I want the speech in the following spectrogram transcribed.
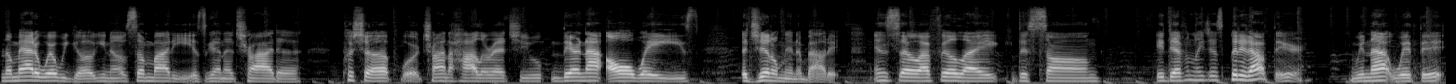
No matter where we go, you know, somebody is going to try to push up or trying to holler at you. They're not always a gentleman about it. And so I feel like this song, it definitely just put it out there. We're not with it,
